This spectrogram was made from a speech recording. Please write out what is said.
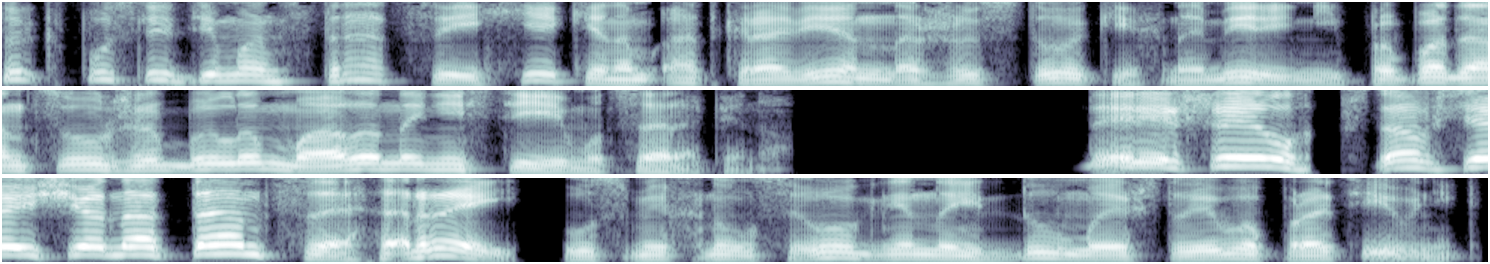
только после демонстрации Хекином откровенно жестоких намерений попаданцу уже было мало нанести ему царапину. «Ты решил, что все еще на танце, Рэй?» — усмехнулся Огненный, думая, что его противник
